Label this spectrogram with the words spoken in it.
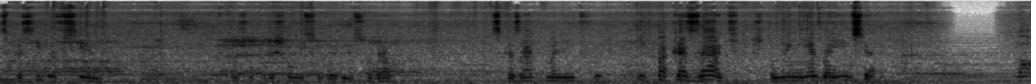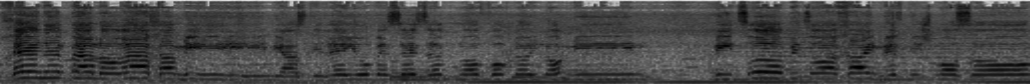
Спасибо всем, кто что пришел сегодня сюда сказать молитву и показать, что мы не боимся. לא חנף ולא רחמים, יסתירהו בססר כנופו לא ילומים. ביצרו ביצרו החיים את נשמוסו,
